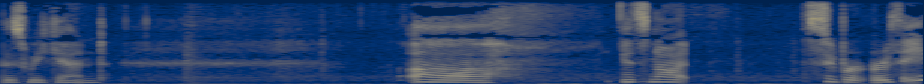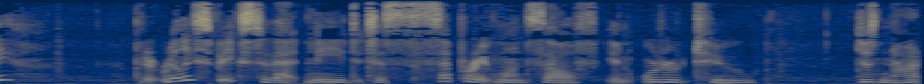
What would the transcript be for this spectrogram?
this weekend, uh, it's not super earthy, but it really speaks to that need to separate oneself in order to just not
